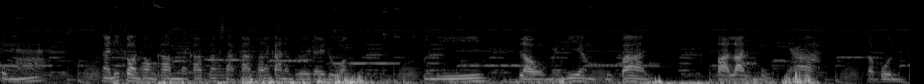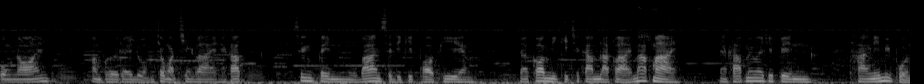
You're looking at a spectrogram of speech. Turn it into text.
ผมนายนิกรทองคำนะครับ รักษาการพนักงานอำเภอไดหลวง วันนี้เรามาเยี่ยมหมู่บ้าน ป่าลันหมู่ที่ 5ตำบลปงน้อยอำเภอไดหลวงจังหวัดเชียงรายนะครับ ซึ่งเป็นหมู่บ้านเศรษฐกิจพอเพียง แล้วก็มีกิจกรรมหลากหลายมากมายนะครับ ไม่ว่าจะเป็นทางนี้มีผล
